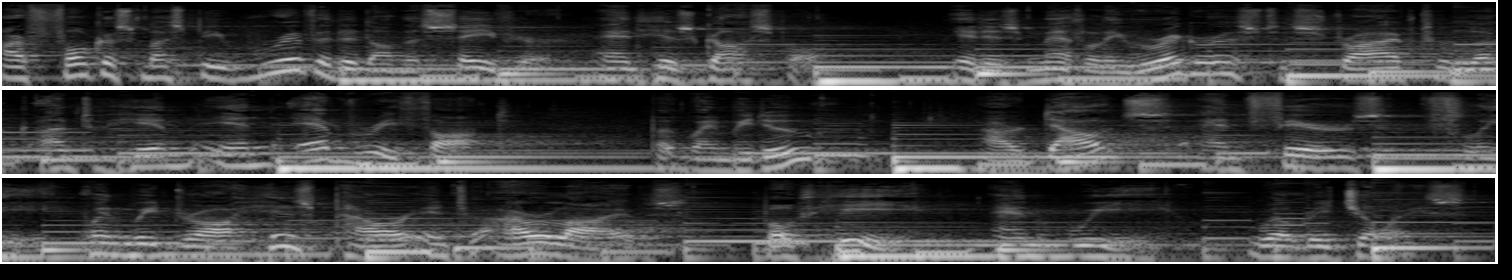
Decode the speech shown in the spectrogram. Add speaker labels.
Speaker 1: Our focus must be riveted on the Savior and His gospel. It is mentally rigorous to strive to look unto Him in every thought. But when we do, our doubts and fears flee. When we draw His power into our lives, both He and we will rejoice.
